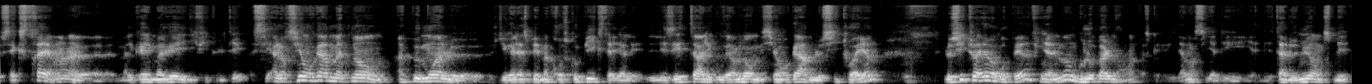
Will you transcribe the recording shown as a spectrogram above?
s'extraire hein, euh, malgré malgré les difficultés. alors si on regarde maintenant un peu moins le, je dirais l'aspect macroscopique, c'est-à-dire les, États, les gouvernements, mais si on regarde le citoyen, le citoyen européen finalement globalement, hein, parce qu'évidemment s'il y, a des tas de nuances, mais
